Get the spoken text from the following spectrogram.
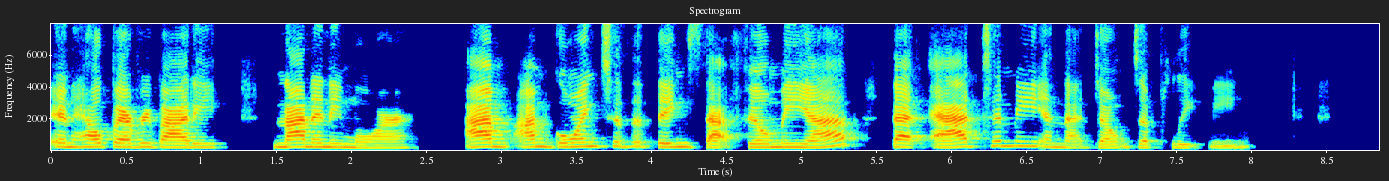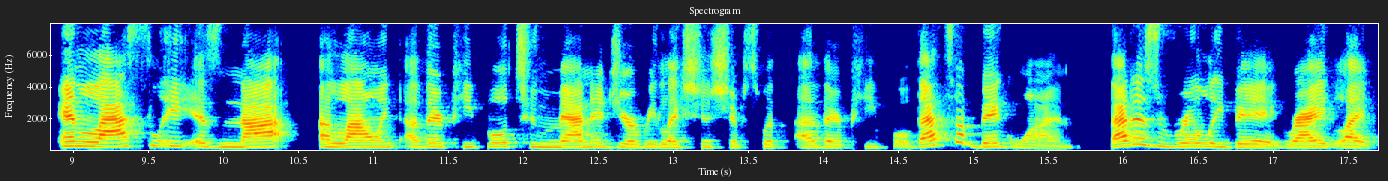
and help everybody. Not anymore. I'm i'm going to the things that fill me up that add to me and that don't deplete me and lastly, is not allowing other people to manage your relationships with other people. That's a big one. That is really big, right? Like,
